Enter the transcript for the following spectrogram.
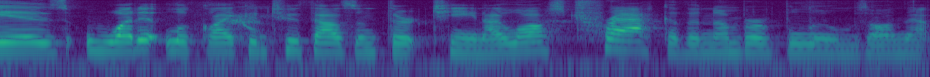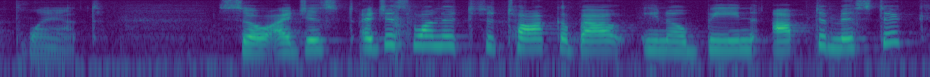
is what it looked like in 2013. I lost track of the number of blooms on that plant. So I just I just wanted to talk about, you know, being optimistic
